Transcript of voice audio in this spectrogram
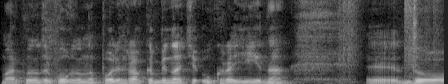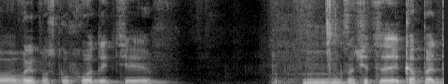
Марку надруковано на поліграф комбінаті Україна. Е, До випуску входить е, значить, КПД,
